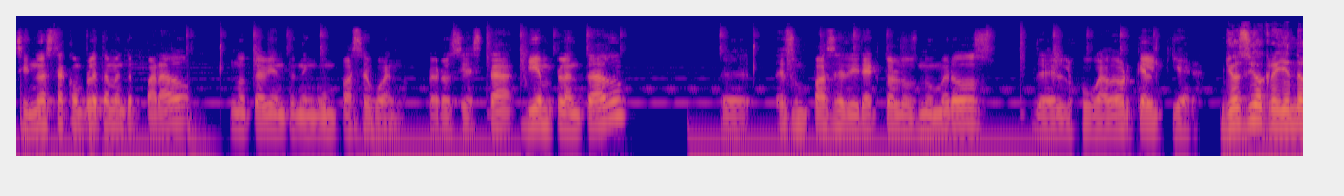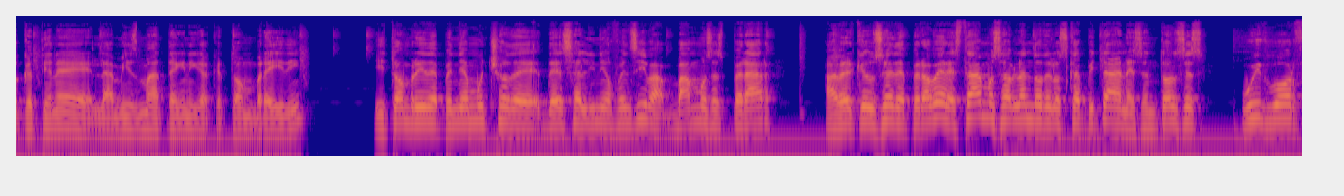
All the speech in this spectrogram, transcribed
Si no está completamente parado, no te avienta ningún pase bueno, pero si está bien plantado, eh, es un pase directo a los números del jugador que él quiera. Yo sigo creyendo que tiene la misma técnica que Tom Brady. Y Tom Brady dependía mucho de, esa línea ofensiva. Vamos a esperar a ver qué sucede. Pero a ver, estábamos hablando de los capitanes. Entonces, Whitworth,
